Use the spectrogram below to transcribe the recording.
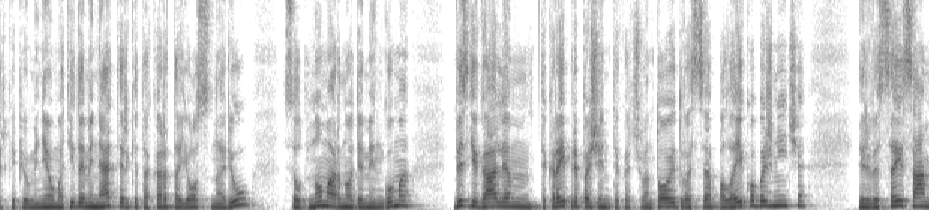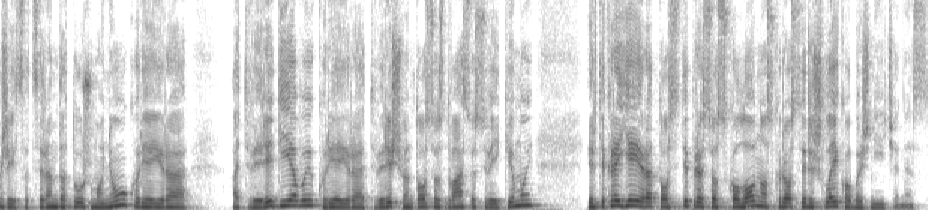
ir kaip jau minėjau, matydami net ir kitą kartą jos narių silpnumą ar nuodėmingumą, visgi galim tikrai pripažinti, kad šventoji dvasia palaiko bažnyčią ir visais amžiais atsiranda tų žmonių, kurie yra atviri Dievui, kurie yra atviri šventosios dvasios veikimui. Ir tikrai jie yra tos stipriosios kolonos, kurios ir išlaiko bažnyčią, nes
